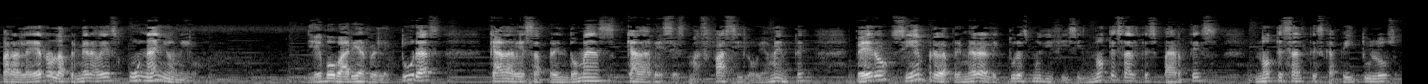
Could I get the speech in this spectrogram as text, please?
para leerlo la primera vez un año, amigo. Llevo varias relecturas, cada vez aprendo más, cada vez es más fácil, obviamente, pero siempre la primera lectura es muy difícil. No te saltes partes, no te saltes capítulos.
